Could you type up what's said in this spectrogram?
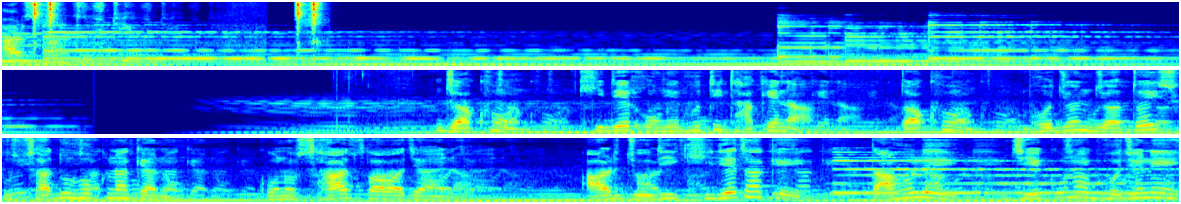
আর সন্তুষ্টিও। যখন খিদের অনুভূতি থাকে না, তখন ভোজন যতই সুস্বাদু হোক না কেন, কোনো স্বাদ পাওয়া যায় না। আর যদি খিদে থাকে, তাহলে যে কোনো ভোজনে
